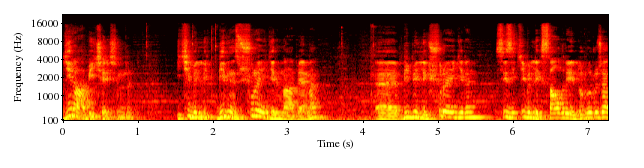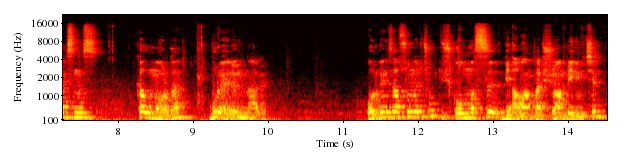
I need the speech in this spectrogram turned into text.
Gir abi içeri şimdi. İki birlik. Biriniz şuraya girin abi hemen. Ee, bir birlik şuraya girin. Siz iki birlik saldırıyı durduracaksınız. Kalın orada. Buraya dönün abi. Organizasyonları çok düşük olması bir avantaj şu an benim için.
